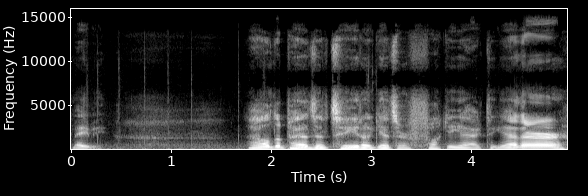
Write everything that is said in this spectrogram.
Maybe. All depends if Tina gets her fucking act together.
